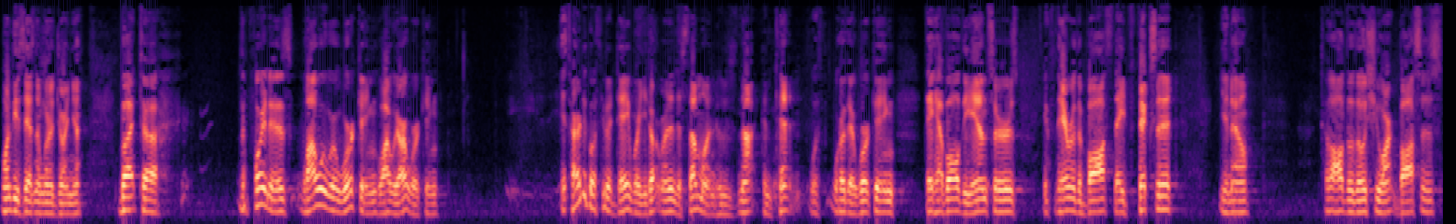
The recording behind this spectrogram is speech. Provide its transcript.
One of these days I'm going to join you. But uh, the point is, while we were working, while we are working, it's hard to go through a day where you don't run into someone who's not content with where they're working. They have all the answers. If they were the boss, they'd fix it. You know, to all of those who aren't bosses,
